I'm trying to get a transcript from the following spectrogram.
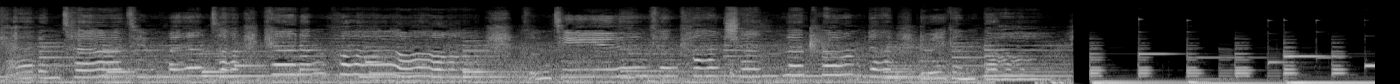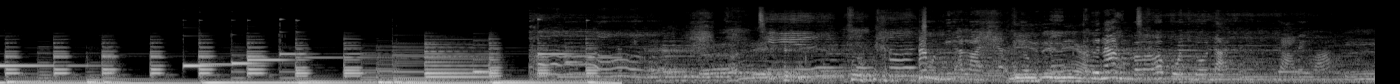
แค่เป็นเธอ หน้ามันมีอะไรอะมีสิเนี่ยคือหน้ามันประมาณว่ากลัวจะโดนด่าด่าอะไรวะนี่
